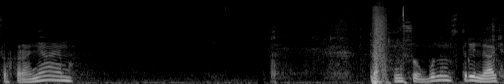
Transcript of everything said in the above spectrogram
Сохраняємо. Так, ну що, будемо стрелять.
